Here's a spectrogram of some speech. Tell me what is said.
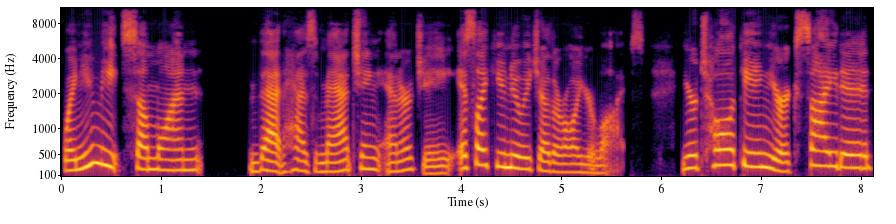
When you meet someone that has matching energy, it's like you knew each other all your lives. You're talking, you're excited,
